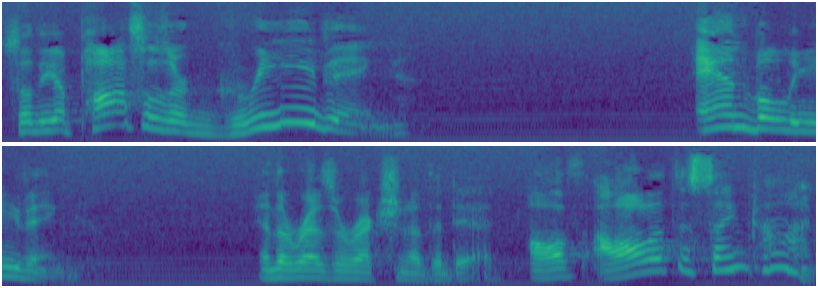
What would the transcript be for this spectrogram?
so the apostles are grieving and believing in the resurrection of the dead. All, all at the same time.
